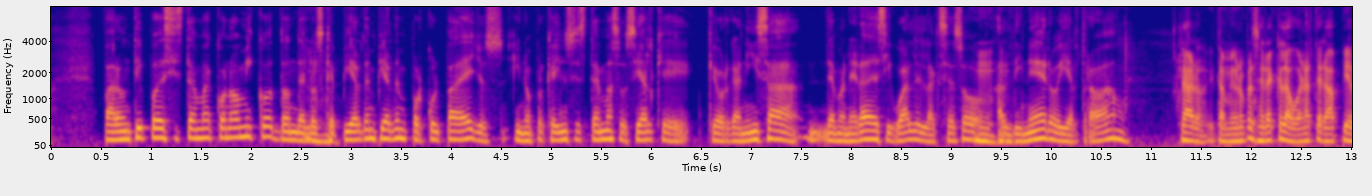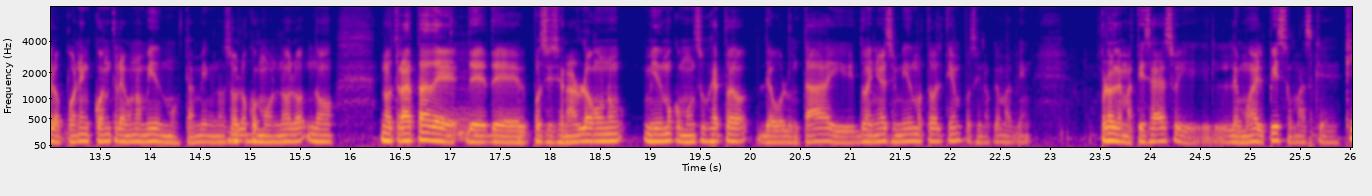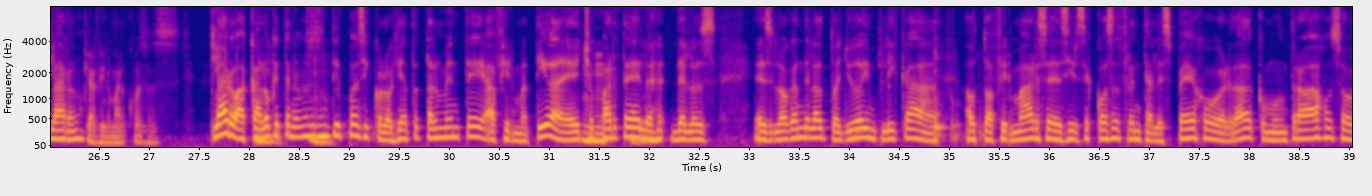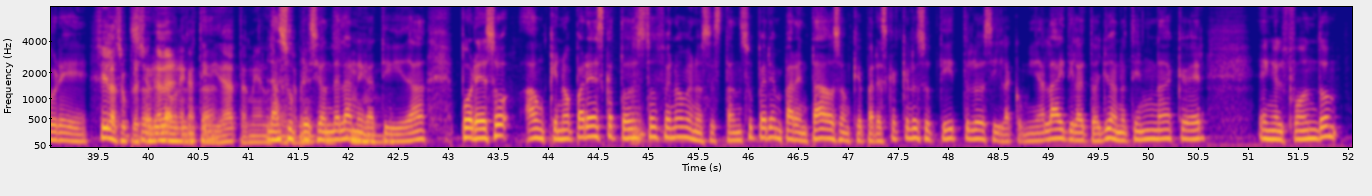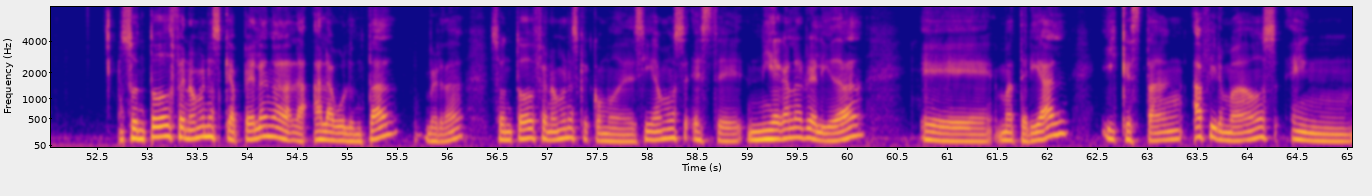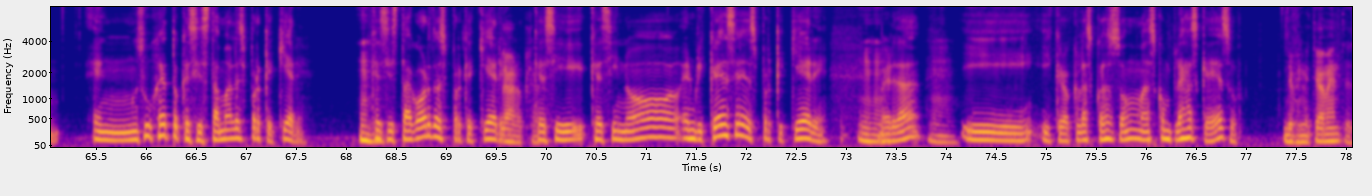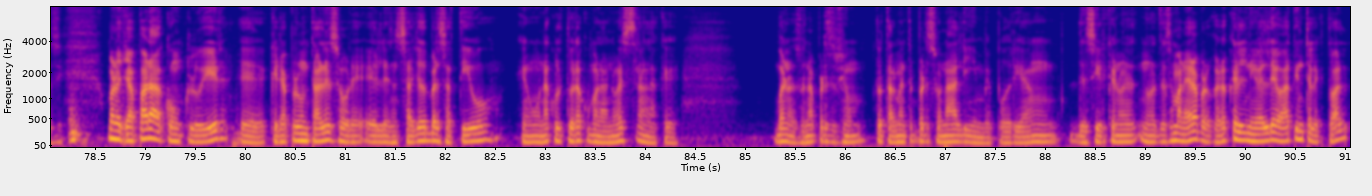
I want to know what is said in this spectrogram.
para un tipo de sistema económico donde los que pierden, pierden por culpa de ellos y no porque hay un sistema social que, que organiza de manera desigual el acceso al dinero y al trabajo. Claro, y también uno pensaría que la buena terapia lo pone en contra de uno mismo también, no solo como no lo, no, no trata de, de, posicionarlo a uno mismo como un sujeto de voluntad y dueño de sí mismo todo el tiempo, sino que más bien problematiza eso y le mueve el piso más que, claro. que afirmar cosas Claro, acá lo que tenemos es un tipo de psicología totalmente afirmativa. De hecho, parte de, los eslogan de la autoayuda implica autoafirmarse, decirse cosas frente al espejo, ¿verdad? Como un trabajo sobre... Sí, la supresión de la, negatividad también. La supresión de la negatividad. Por eso, aunque no parezca, todos estos fenómenos están súper emparentados, aunque parezca que los subtítulos y la comida light y la autoayuda no tienen nada que ver, en el fondo son todos fenómenos que apelan a la, a la, voluntad, ¿verdad? Son todos fenómenos que, como decíamos, este, niegan la realidad eh, material y que están afirmados en, un sujeto que si está mal es porque quiere. Que si está gordo es porque quiere. Que, si, que si no enriquece es porque quiere. ¿Verdad? y, creo que las cosas son más complejas que eso. Definitivamente, sí. Bueno, ya para concluir, eh, quería preguntarle sobre el ensayo adversativo en una cultura como la nuestra, en la que, bueno, es una percepción totalmente personal y me podrían decir que no es, no es de esa manera, pero creo que el nivel de debate intelectual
